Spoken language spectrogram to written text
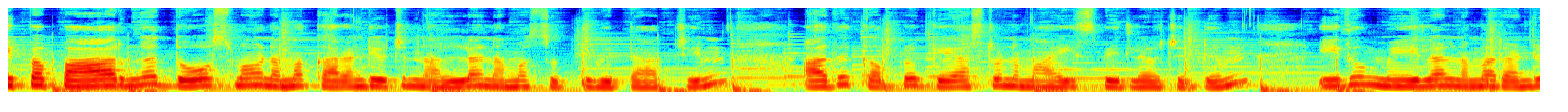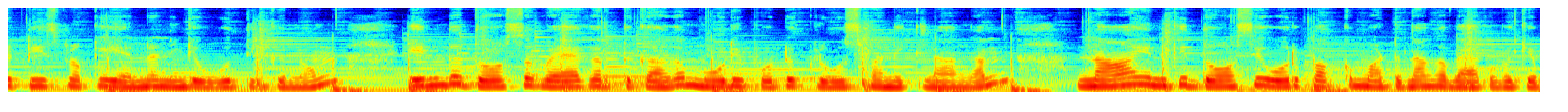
இப்போ பாருங்கள் தோசை மாவு நம்ம கரண்டி வச்சு நல்லா நம்ம சுற்றி விட்டாச்சு. அதுக்கப்புறம் கேஸ் ஸ்டவ் நம்ம ஐஸ் ஸ்பீடில் வச்சுட்டு இதுவும் மேலால் நம்ம ரெண்டு டீஸ்பூனுக்கு எண்ணெய் நீங்கள் ஊற்றிக்கணும் இந்த தோசை வேகிறதுக்காக மூடி போட்டு க்ளோஸ் பண்ணிக்கலாங்க. நான் இன்றைக்கி தோசை ஒரு பக்கம் மட்டும்தாங்க வேக வைக்க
